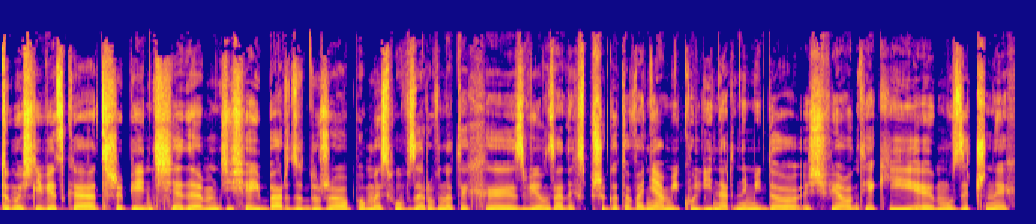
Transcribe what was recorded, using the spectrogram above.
Tu Myśliwiecka 357. Dzisiaj bardzo dużo pomysłów, zarówno tych y, związanych z przygotowaniami kulinarnymi do świąt, jak i y, muzycznych.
